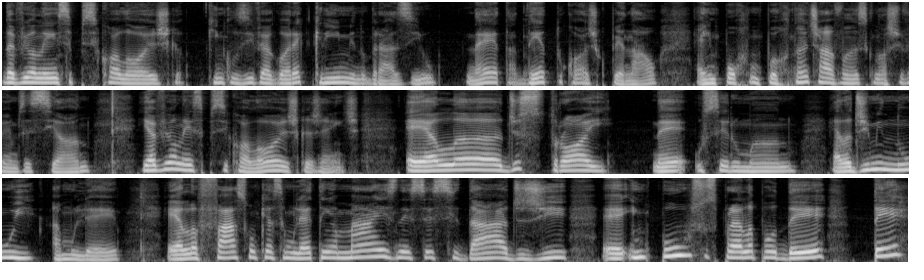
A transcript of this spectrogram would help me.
da violência psicológica, que inclusive agora é crime no Brasil, né? Está dentro do Código Penal. É um importante avanço que nós tivemos esse ano. E a violência psicológica, gente, ela destrói né, o ser humano, ela diminui a mulher, ela faz com que essa mulher tenha mais necessidades de é, impulsos para ela poder ter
